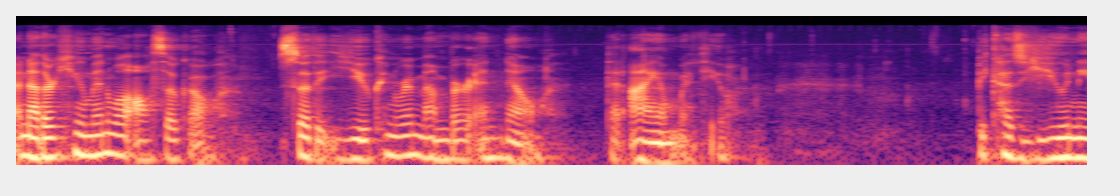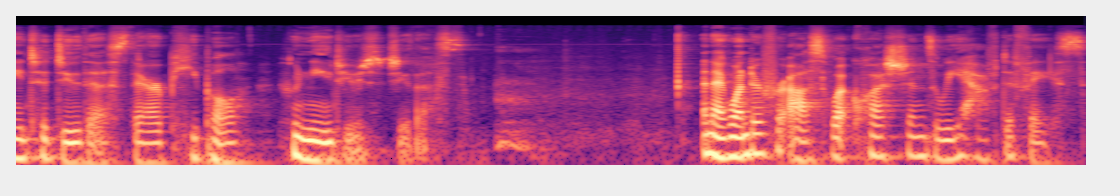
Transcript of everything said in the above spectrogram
Another human will also go so that you can remember and know that I am with you. Because you need to do this, there are people who need you to do this. And I wonder for us what questions we have to face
